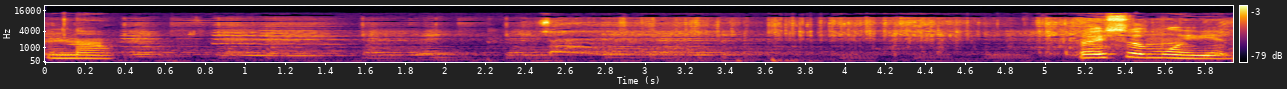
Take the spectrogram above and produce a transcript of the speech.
No. Lo hizo muy bien.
